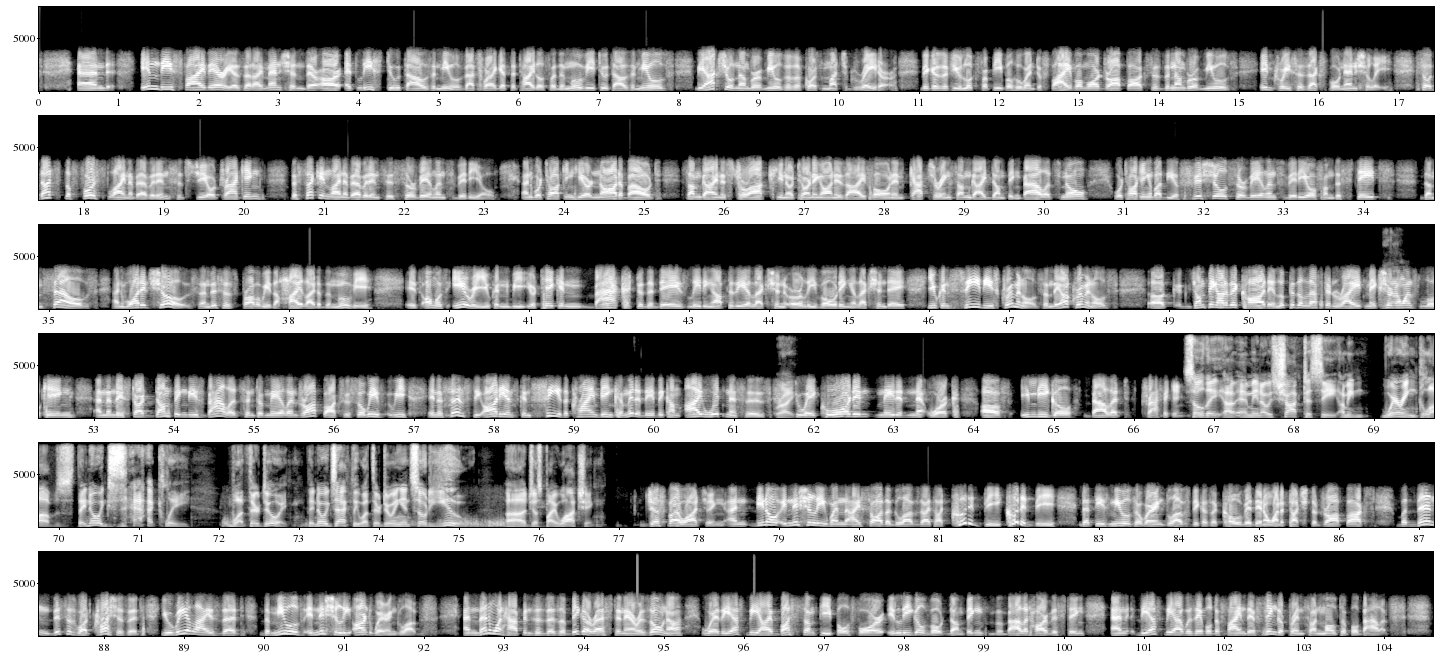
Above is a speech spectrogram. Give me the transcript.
And in these five areas that I mentioned, there are at least 2,000 mules. That's where I get the title for the movie, 2,000 Mules. The actual number of mules is, of course, much greater because if you look for people who went to five or more drop boxes, the number of mules increases exponentially. So that's the first line of evidence. It's geo tracking. The second line of evidence is surveillance video. And we're talking here not about some guy in his truck, you know, turning on his iPhone and capturing some guy dumping ballots. No, we're talking about the official surveillance video from the states themselves and what it shows. And this is probably the highlight of the movie. It's almost eerie. You can be you're taken back to the days leading up to the election, early voting, election day. You can see these criminals, and they are criminals uh, jumping out of their car. They look to the left and right, make sure yeah. no one's looking, and then they start dumping these ballots into mail and drop boxes. So we, we, in a sense, the audience can see the crime being committed. They become eyewitnesses right. to a coordinated network of illegal ballot trafficking. So they, I mean, I was shocked to see. I mean, wearing gloves. They know exactly what they're doing. They know exactly what they're doing, and so do you, uh, just by watching just by watching. And you know, initially when I saw the gloves, I thought, could it be, could it be that these mules are wearing gloves because of COVID? They don't want to touch the drop box. But then this is what crushes it. You realize that the mules initially aren't wearing gloves. And then what happens is there's a big arrest in Arizona where the FBI busts some people for illegal vote dumping, ballot harvesting, and the FBI was able to find their fingerprints on multiple ballots.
